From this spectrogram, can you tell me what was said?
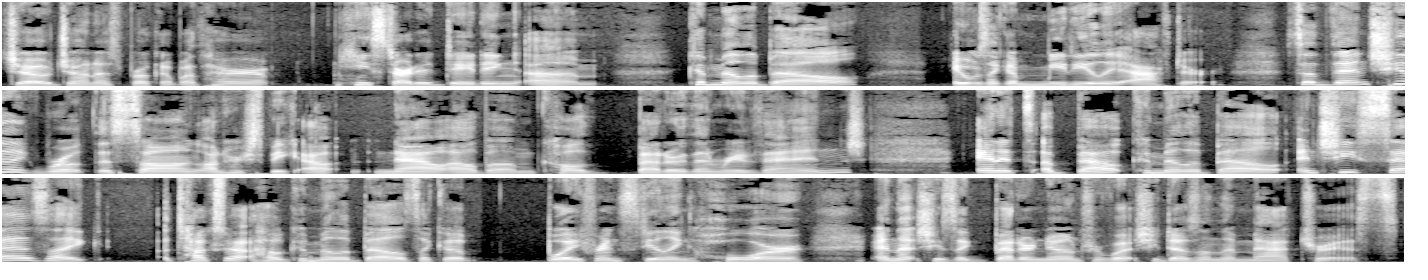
joe jonas broke up with her he started dating um camilla belle it was like immediately after. So then she like wrote this song on her speak out now album called better than revenge and it's about camilla Belle. and she says like talks about how camilla belle's like a boyfriend stealing whore and that she's like better known for what she does on the mattress.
